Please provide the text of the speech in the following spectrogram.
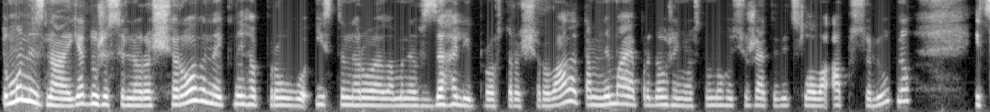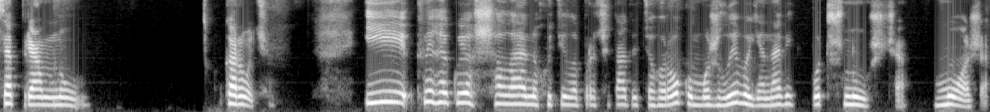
Тому не знаю, я дуже сильно розчарована, і книга про Істина Рояла мене взагалі просто розчарувала. Там немає продовження основного сюжету від слова абсолютно. І це прям, ну. Коротше. І книга, яку я шалено хотіла прочитати цього року, можливо, я навіть почну ще. Може.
